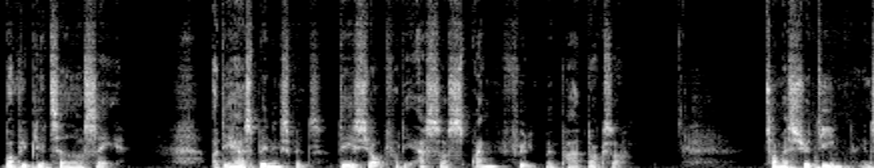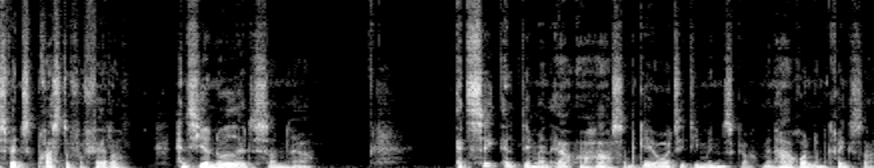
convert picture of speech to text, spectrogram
hvor vi bliver taget os af. Og det her spændingsfelt, det er sjovt, for det er så sprængfyldt med paradoxer. Thomas Jodin, en svensk præst og forfatter, han siger noget af det sådan her. At se alt det, man er og har som gaver til de mennesker, man har rundt omkring sig.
